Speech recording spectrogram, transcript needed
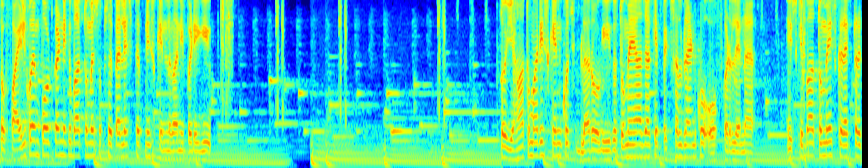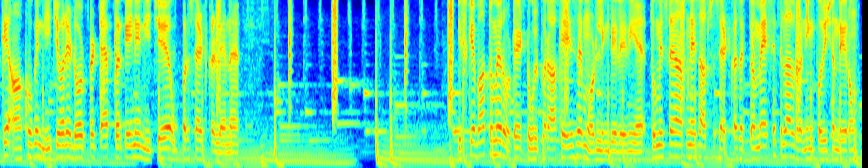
तो फ़ाइल को इम्पोर्ट करने के बाद तुम्हें सबसे पहले इस पर अपनी स्किन लगानी पड़ेगी। तो यहाँ तुम्हारी स्किन कुछ ब्लर होगी तो तुम्हें यहाँ जाके पिक्सल ब्लेंड को ऑफ़ कर लेना है। इसके बाद तुम्हें इस करेक्टर के आँखों के नीचे वाले डॉट पर टैप करके इन्हें नीचे ऊपर सेट कर लेना है। इसके बाद तुम्हें रोटेट टूल पर आके इसे मॉडलिंग दे लेनी है। तुम इसे अपने हिसाब से सेट कर सकते हो। मैं इसे फ़िलहाल रनिंग पोजीशन दे रहा हूँ।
